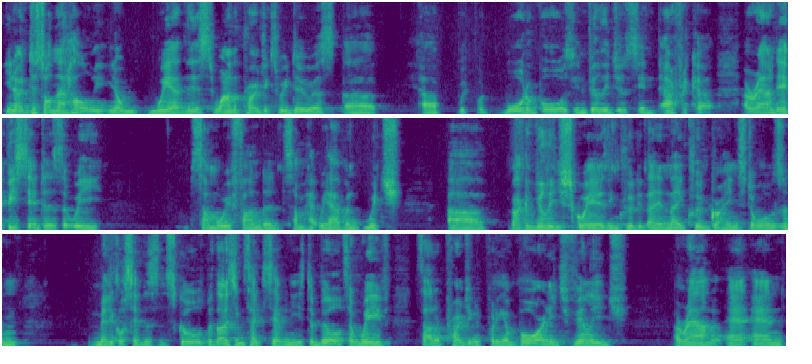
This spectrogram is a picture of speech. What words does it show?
You know, just on that whole, you know, we have this, one of the projects we do is uh, uh, we put water bores in villages in Africa around epicenters that we, some we funded, some ha- we haven't, which, uh, like village squares included, and they include grain stores and medical centers and schools, but those things take seven years to build. So we've started a project of putting a bore in each village around it. And, and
